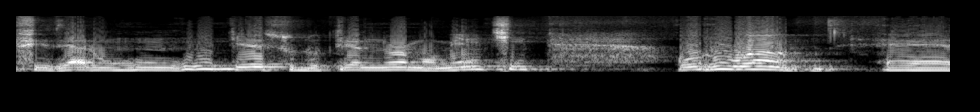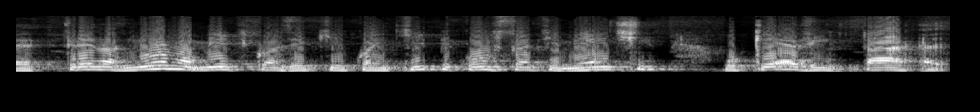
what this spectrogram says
fizeram um, um terço do treino normalmente. O Juan é, treina normalmente com, equipe, com a equipe, constantemente. O Kevin está é,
